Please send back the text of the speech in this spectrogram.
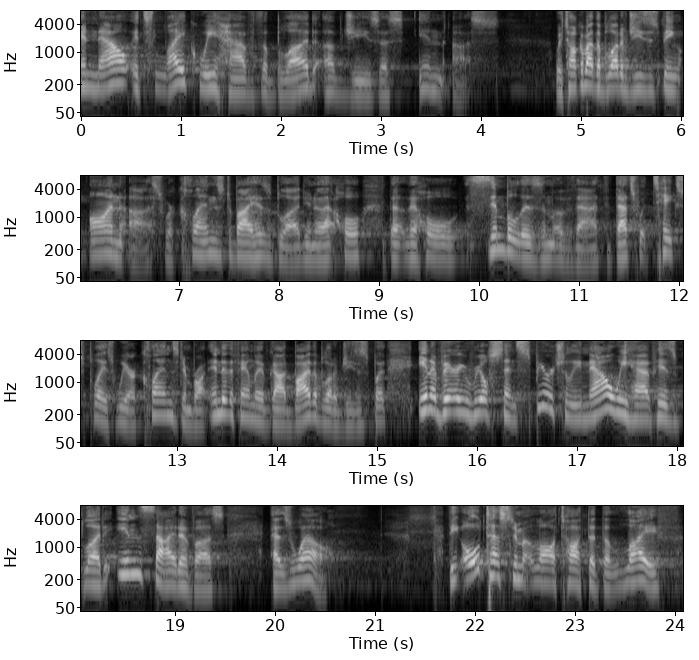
And now it's like we have the blood of Jesus in us. We talk about the blood of Jesus being on us. We're cleansed by his blood. You know, that whole, the, the whole symbolism of that, that, that's what takes place. We are cleansed and brought into the family of God by the blood of Jesus. But in a very real sense, spiritually, now we have his blood inside of us as well. The Old Testament law taught that the life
